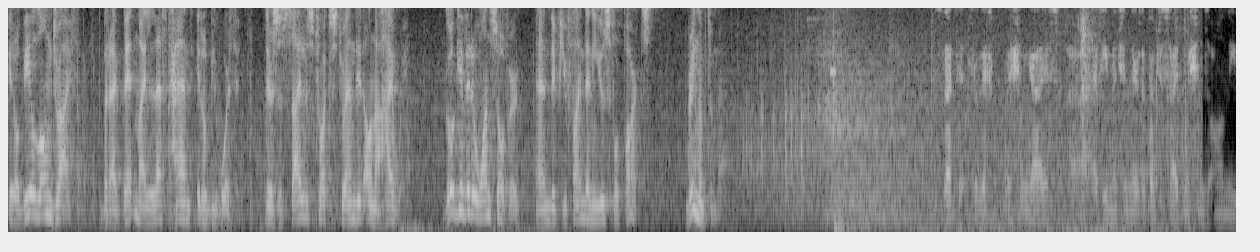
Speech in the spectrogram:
It'll be a long drive, but I bet my left hand it'll be worth it. There's a Silas truck stranded on a highway. Go give it a once over, and if you find any useful parts, bring them to me. So that's it for this mission, guys. Uh, as he mentioned, there's a bunch of side missions on the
